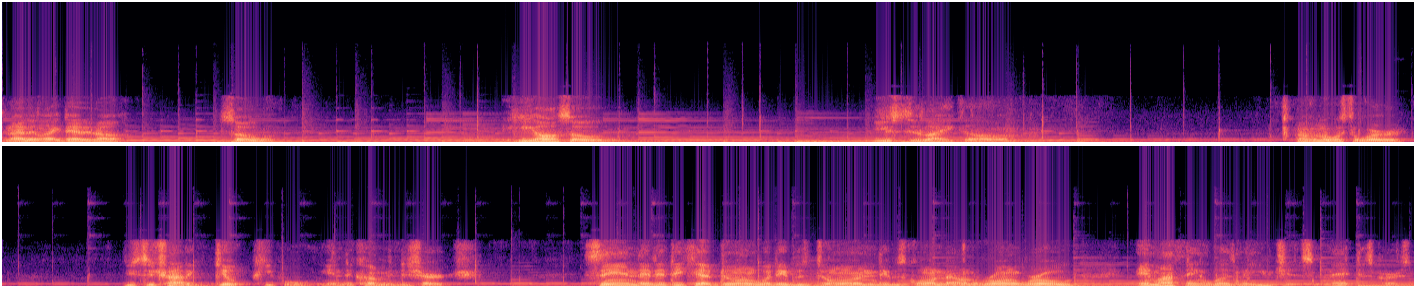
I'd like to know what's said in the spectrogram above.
And I didn't like that at all. So he also used to like um I don't know what's the word. Used to try to guilt people into coming to church saying that if they kept doing what they was doing, they was going down the wrong road. And my thing was, man, you just met this person.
